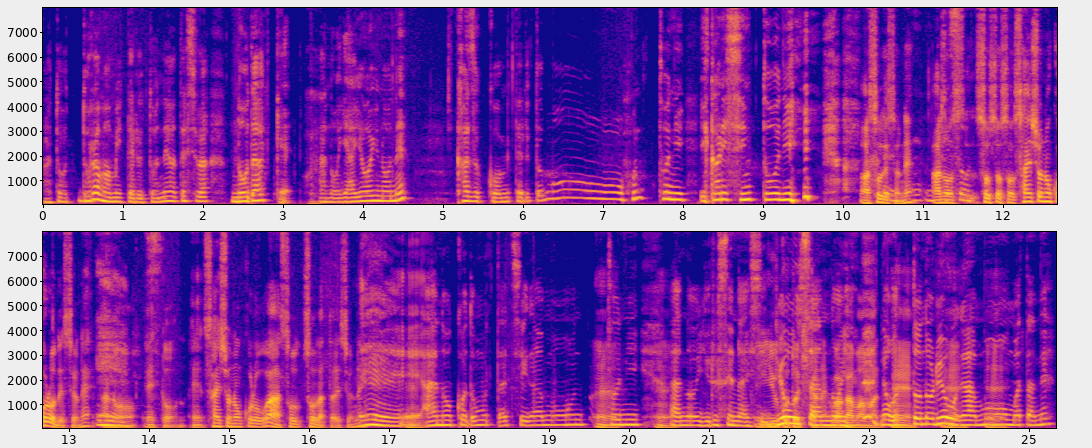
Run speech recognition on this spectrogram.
あとドラマ見てるとね私は野田家、あの弥生のね家族を見てるともう本当に怒り心頭にあそうですよね。あのそう。そうそう最初の頃ですよね、えー、あのえっ、ー、と、えー、最初の頃はそうそうだったですよね、えー、えー、あの子供たちがもう本当に、えー、あの許せないし亮さんの、夫の亮がもうまたね、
